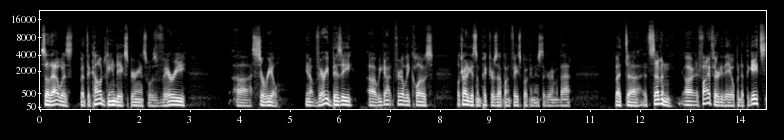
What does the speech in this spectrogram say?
So that was, but the college game day experience was very uh, surreal. You know, very busy. Uh, we got fairly close. We'll try to get some pictures up on Facebook and Instagram of that. But uh, at seven, uh, at five thirty, they opened at the gates.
